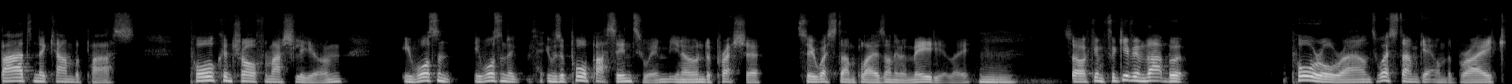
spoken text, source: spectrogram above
bad Nakamba pass, poor control from Ashley Young. He wasn't. It wasn't a. It was a poor pass into him. You know, under pressure. Two West Ham players on him immediately. Mm. So I can forgive him that, but poor all rounds. West Ham get on the break.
